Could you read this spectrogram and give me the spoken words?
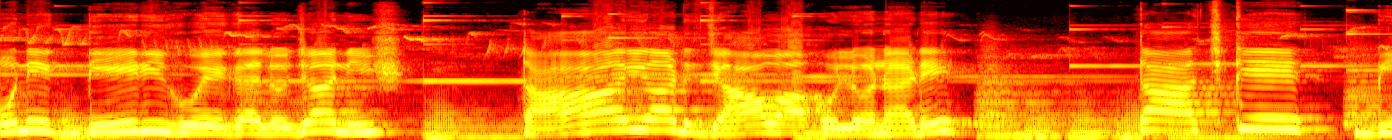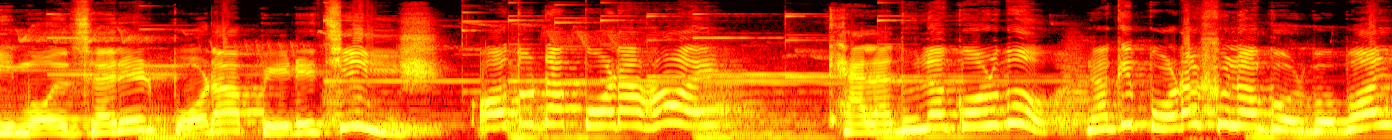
অনেক দেরি হয়ে গেল, জানিস? তাই আর যাওয়া হলো না রে। তা আজকে বিমল স্যারের পড়া পেরেছিস? কতটা পড়া হয়? খেলাধুলা করব নাকি পড়াশোনা করব বল?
